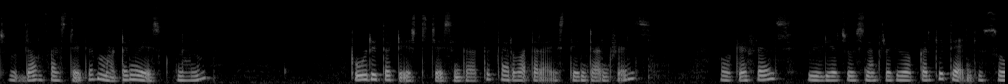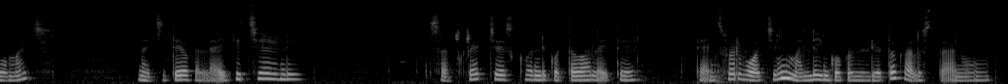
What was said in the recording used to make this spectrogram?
చూద్దాం. ఫస్ట్ అయితే మటన్ వేసుకున్నాను. పూరితో టేస్ట్ చేసిన తర్వాత తర్వాత రైస్ తింటాను ఫ్రెండ్స్. ఓకే ఫ్రెండ్స్ వీడియో చూసిన ప్రతి ఒక్కరికి థ్యాంక్ యూ సో మచ్ నచ్చితే ఒక లైక్ ఇచ్చేయండి. సబ్స్క్రైబ్ చేసుకోండి కొత్త వాళ్ళైతే. థ్యాంక్స్ ఫర్ వాచింగ్ మళ్ళీ ఇంకొక వీడియోతో కలుస్తాను.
